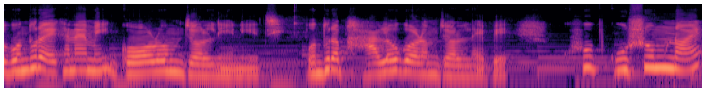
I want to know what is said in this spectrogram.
তো বন্ধুরা, এখানে আমি গরম জল নিয়ে নিয়েছি। বন্ধুরা, ভালো গরম জল নেবে। খুব কুসুম নয়,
